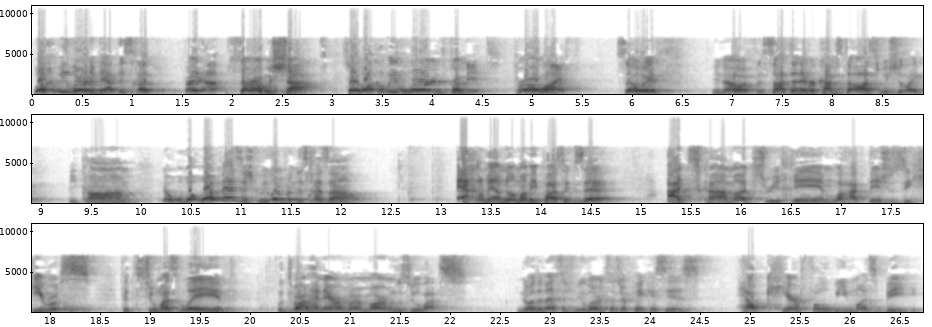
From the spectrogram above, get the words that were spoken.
What can we learn about this Chazal? Right, uh, Sarah was shocked. So what can we learn from it for our life? So if, you know, if the Satan ever comes to us, we should like be calm. You know, what, what message can we learn from this Chazal? Ad chama tzrichim lahakdish zihirus v'tzumas leiv l'dvar haneramar lezulas. You know the message we learned, says our Pincus, is how careful we must be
